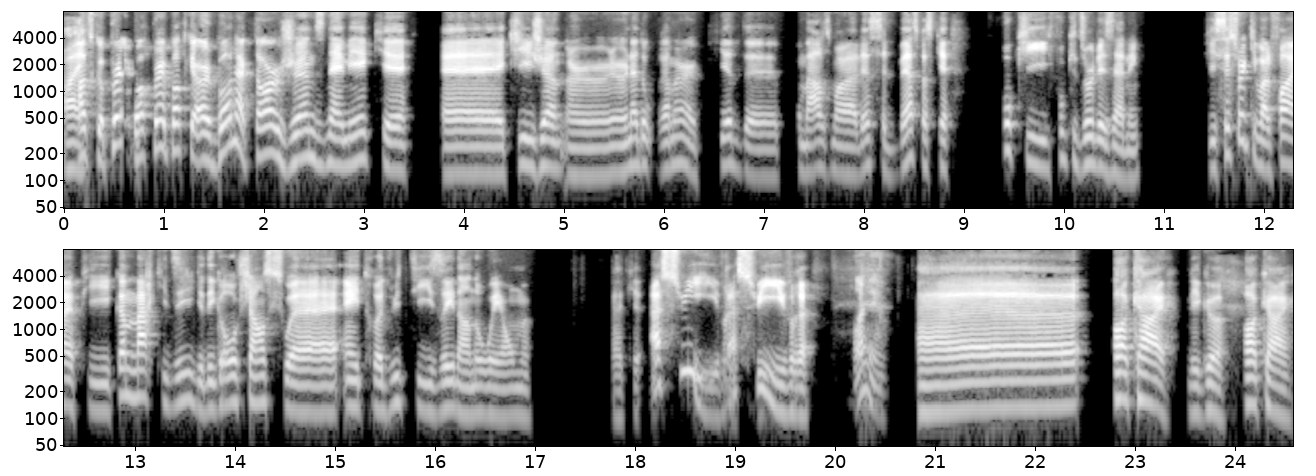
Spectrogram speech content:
Ouais. En tout cas, peu importe, peu importe qu'un bon acteur jeune, dynamique, euh, qui est jeune, un, un ado, vraiment un kid euh, pour Miles Morales, c'est le best parce que faut qu'il faut qu'il dure des années. Puis c'est sûr qu'il va le faire. Puis comme Marc il dit, il y a des grosses chances qu'il soit euh, introduit, teasé dans No Way Home. Fait que, à suivre, à suivre. Ouais. Euh... Hawkeye, les gars. Hawkeye.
